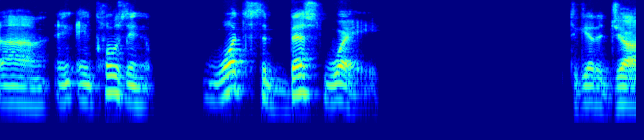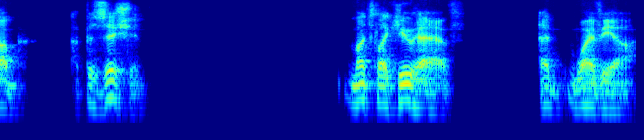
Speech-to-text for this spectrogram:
uh, in, in closing what's the best way to get a job, a position, much like you have at YVR?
